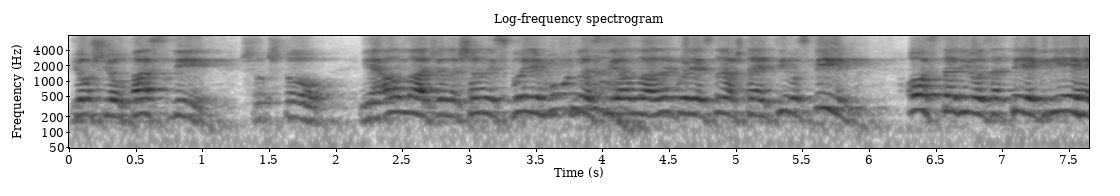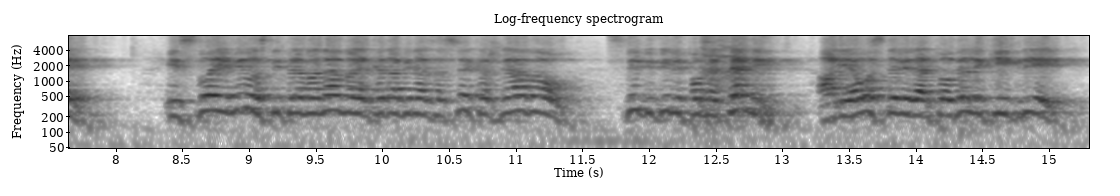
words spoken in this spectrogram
Još je opasniji što, što je Allah Đelešani svoje mudrosti, Allah najbolje zna šta je tio s tim, ostavio za te grijehe i svoje milosti prema nama, jer kada bi nas za sve kažnjavao, svi bi bili pometeni, ali je ostavio da je to veliki grijeh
